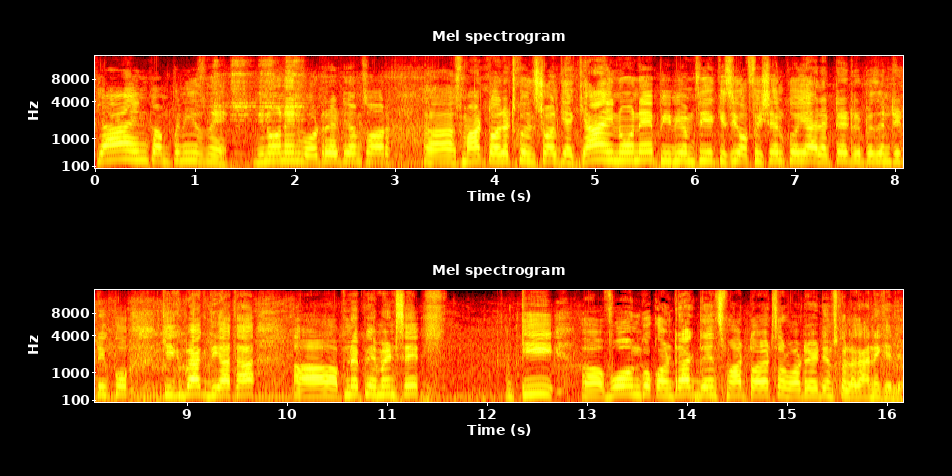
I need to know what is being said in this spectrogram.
क्या इन कंपनीज़ ने जिन्होंने इन वाटर ए और स्मार्ट टॉयलेट्स को इंस्टॉल किया क्या इन्होंने पी के किसी ऑफिशियल को या इलेक्टेड रिप्रेजेंटेटिव को किकबैक दिया था आ, अपने पेमेंट से? कि वो उनको कॉन्ट्रैक्ट दें स्मार्ट टॉयलेट्स और वाटर ए को लगाने के लिए।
